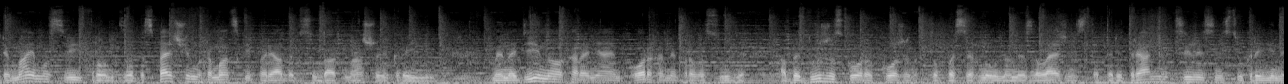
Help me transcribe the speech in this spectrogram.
тримаємо свій фронт, забезпечуємо громадський порядок в судах нашої країни. Ми надійно охороняємо органи правосуддя, аби дуже скоро кожен, хто посягнув на незалежність та територіальну цілісність України,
